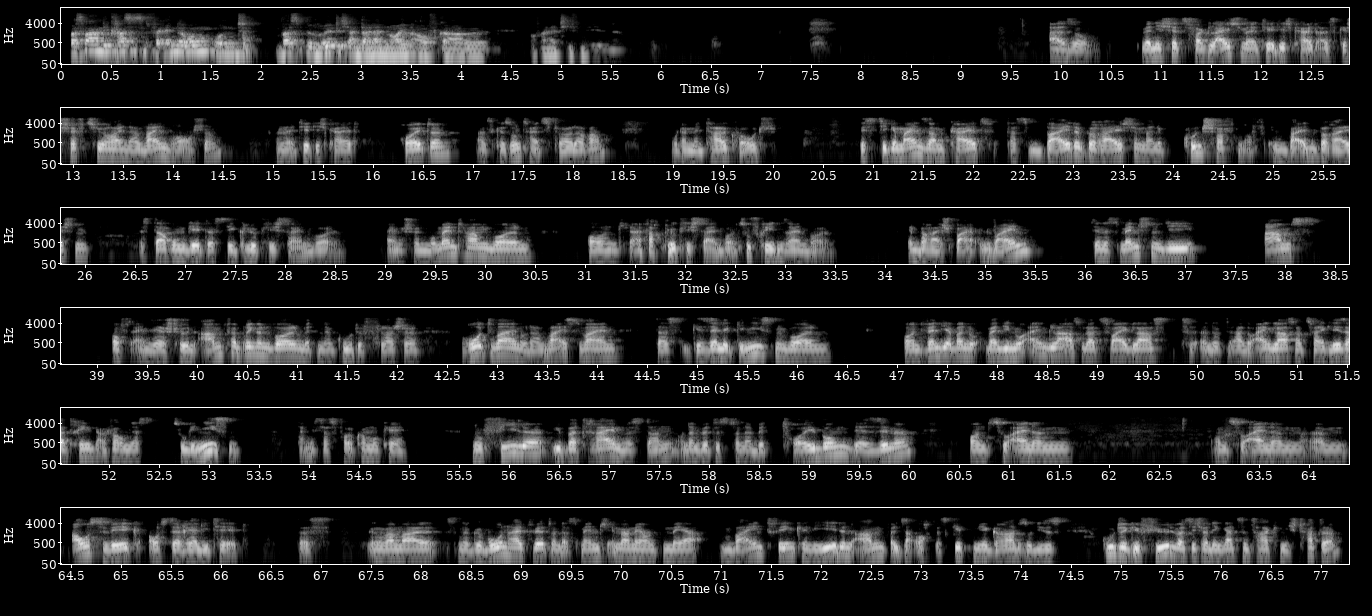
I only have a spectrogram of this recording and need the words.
Was waren die krassesten Veränderungen und was berührt dich an deiner neuen Aufgabe auf einer tiefen Ebene? Also, wenn ich jetzt vergleiche meine Tätigkeit als Geschäftsführer in der Weinbranche und meine Tätigkeit heute als Gesundheitsförderer oder Mentalcoach, ist die Gemeinsamkeit, dass beide Bereiche, meine Kundschaften in beiden Bereichen, es darum geht, dass sie glücklich sein wollen, einen schönen Moment haben wollen und einfach glücklich sein wollen, zufrieden sein wollen. Im Bereich Wein sind es Menschen, die abends oft einen sehr schönen Abend verbringen wollen mit einer guten Flasche Rotwein oder Weißwein, das gesellig genießen wollen. Und wenn die aber nur, wenn die nur ein Glas oder zwei Glas, also, ein Glas oder zwei Gläser trinken, einfach um das zu genießen, dann ist das vollkommen okay. Nur viele übertreiben es dann und dann wird es zu einer Betäubung der Sinne und zu einem und zu einem ähm, Ausweg aus der Realität. Das irgendwann mal es eine Gewohnheit wird und dass Menschen immer mehr und mehr Wein trinken jeden Abend, weil sie sagen, ach, das gibt mir gerade so dieses gute Gefühl, was ich ja den ganzen Tag nicht hatte.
